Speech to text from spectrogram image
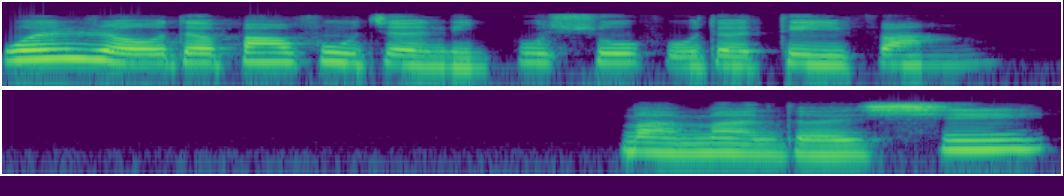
温柔的包覆着你不舒服的地方，慢慢的吸，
